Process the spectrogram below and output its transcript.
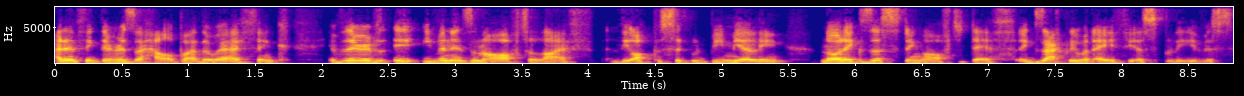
I don't think there is a hell, by the way. I think if there is, even is an afterlife, the opposite would be merely not existing after death. Exactly what atheists believe is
